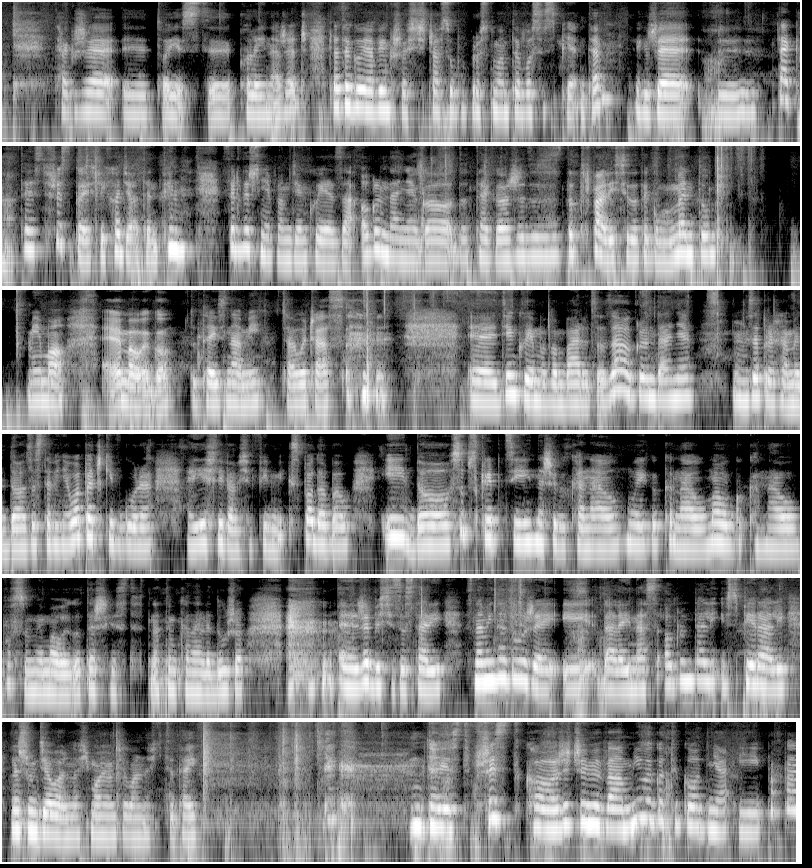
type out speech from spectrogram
Także y, to jest y, kolejna rzecz. Dlatego ja większość czasu po prostu mam te włosy spięte. Także y, tak, to jest wszystko, jeśli chodzi o ten film. Serdecznie Wam dziękuję za oglądanie go, do tego, że dotrwaliście do tego momentu. Mimo e, małego tutaj z nami cały czas. E, Dziękujemy Wam bardzo za oglądanie. Zapraszamy do zostawienia łapeczki w górę, e, jeśli Wam się filmik spodobał i do subskrypcji naszego kanału, mojego kanału, małego kanału, bo w sumie małego też jest na tym kanale dużo, e, żebyście zostali z nami na dłużej i dalej nas oglądali i wspierali naszą działalność, moją działalność tutaj. Tak, to jest wszystko. Życzymy Wam miłego tygodnia i pa, pa,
